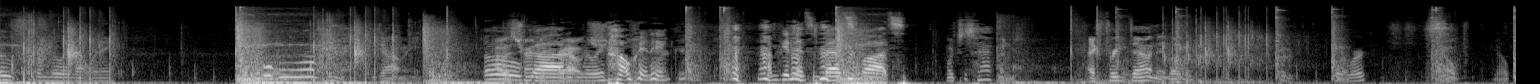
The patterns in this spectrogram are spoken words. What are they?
Oof, I'm really not winning. Ooh. You got me. Oh god, I'm really not winning. I'm getting in some bad spots. What just happened? I freaked out and it like. Did it work? Nope. Nope.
